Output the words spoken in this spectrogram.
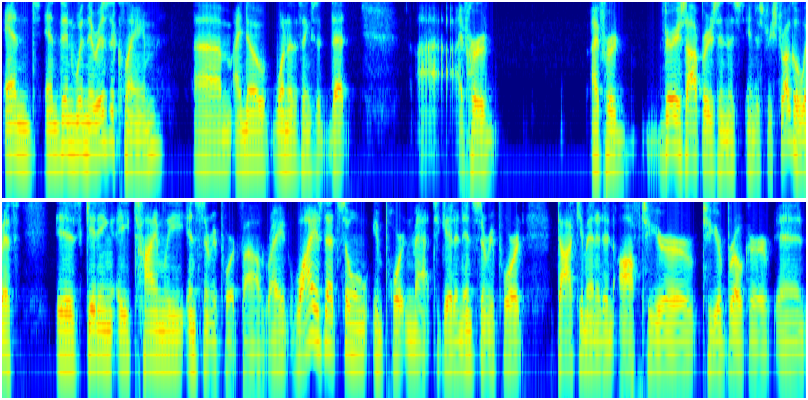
and and then when there is a claim, um, I know one of the things that that I've heard I've heard various operators in this industry struggle with is getting a timely incident report filed. Right? Why is that so important, Matt? To get an incident report documented and off to your to your broker in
